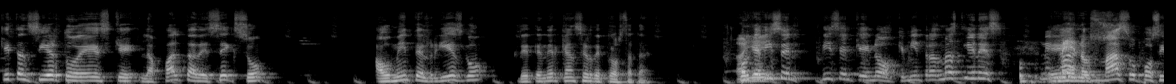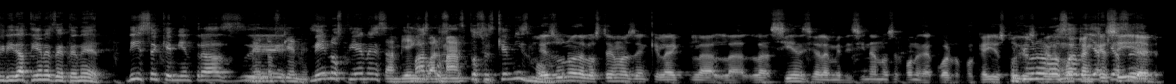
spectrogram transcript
¿Qué tan cierto es que la falta de sexo aumenta el riesgo de tener cáncer de próstata? Porque dicen, dicen que no, que mientras más tienes, eh, Menos. más o posibilidad tienes de tener. Dicen que mientras eh, Menos tienes. menos tienes, También igual pos- más. Entonces, ¿qué mismo? Es uno de los temas en que la, la- la- la ciencia, la medicina no se pone de acuerdo, porque hay Porque estudios uno que no demuestran que sí. hacer.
